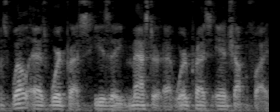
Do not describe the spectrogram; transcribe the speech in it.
as well as WordPress. He is a master at WordPress and Shopify.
